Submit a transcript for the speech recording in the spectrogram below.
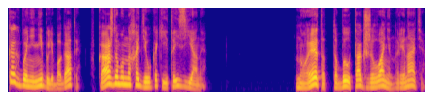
Как бы они ни были богаты, в каждом он находил какие-то изъяны. Но этот-то был так желанен Ренате.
